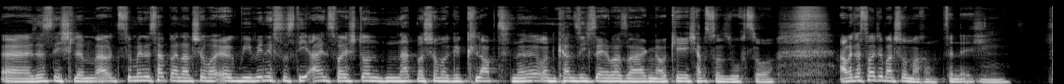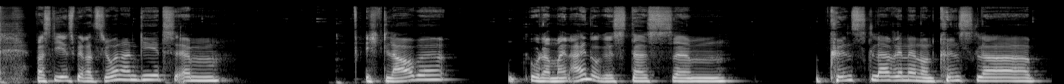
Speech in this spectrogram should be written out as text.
Äh, das ist nicht schlimm. Aber zumindest hat man dann schon mal irgendwie wenigstens die ein, zwei Stunden hat man schon mal geklappt, ne? Und kann sich selber sagen, okay, ich hab's versucht so. Aber das sollte man schon machen, finde ich. Mhm. Was die Inspiration angeht, ähm, ich glaube, oder mein Eindruck ist, dass ähm, Künstlerinnen und Künstler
